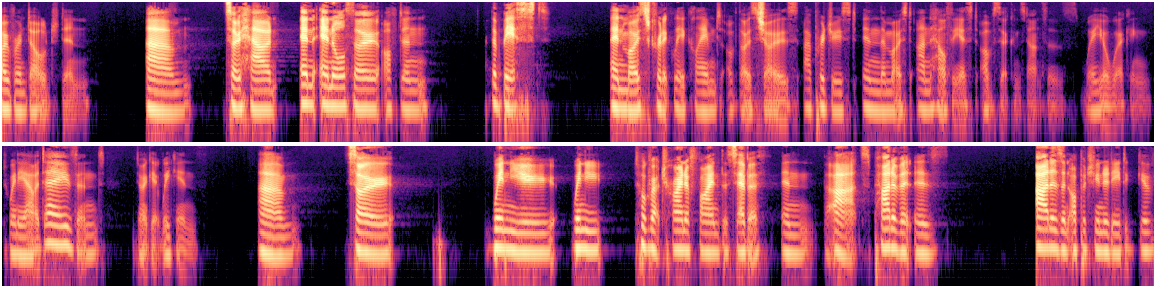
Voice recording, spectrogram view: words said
overindulged in um so how and and also often the best and most critically acclaimed of those shows are produced in the most unhealthiest of circumstances where you're working 20 hour days and you don't get weekends. Um, so when you when you talk about trying to find the sabbath in the arts part of it is art is an opportunity to give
